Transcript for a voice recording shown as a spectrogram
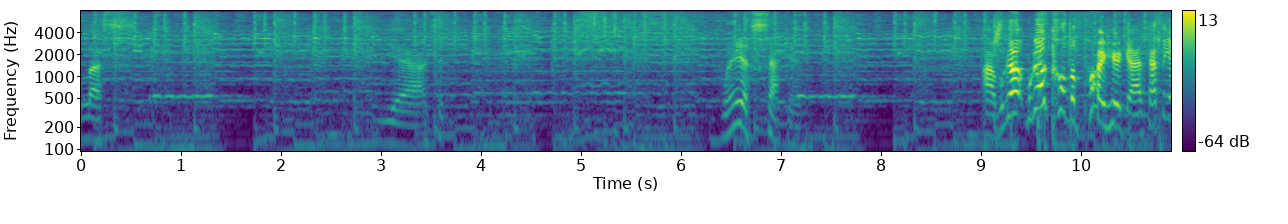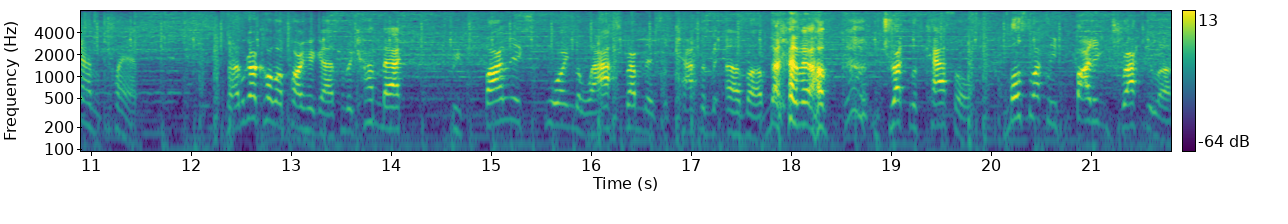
Unless. Yeah. Wait a second. Alright, we're gonna we're gonna call the part here, guys. I think I have a plan. But we're gonna call the part here, guys. When we come back, we're finally exploring the last remnants of Castle of uh, of Dracula's castle. Most likely fighting Dracula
